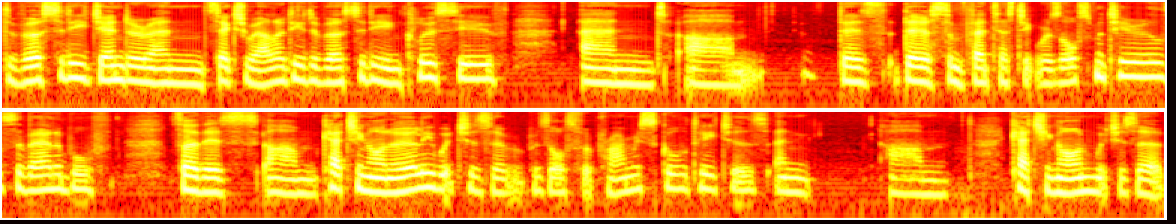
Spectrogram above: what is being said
diversity, gender and sexuality diversity inclusive, and um, there's there's some fantastic resource materials available. So there's um, Catching On Early, which is a resource for primary school teachers, and um, Catching On, which is a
